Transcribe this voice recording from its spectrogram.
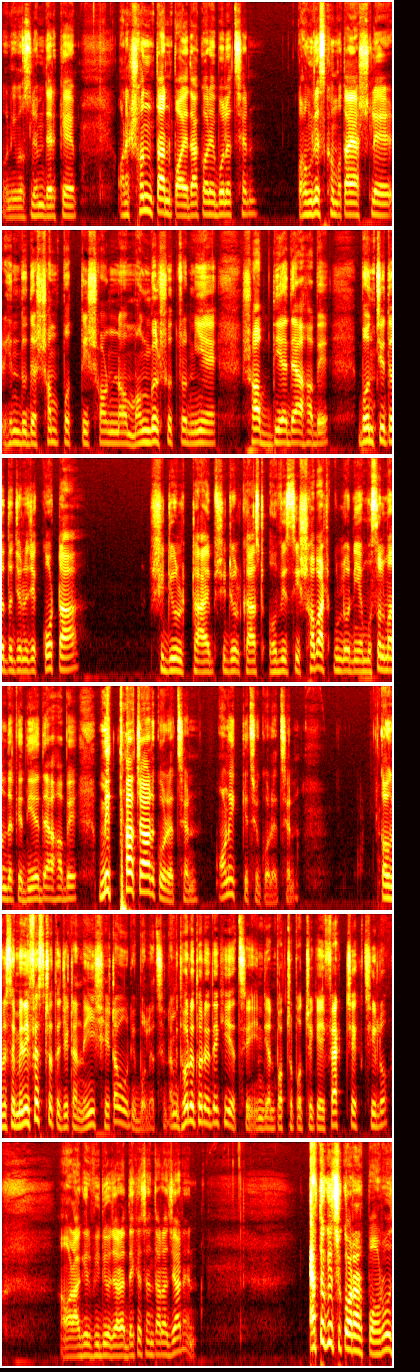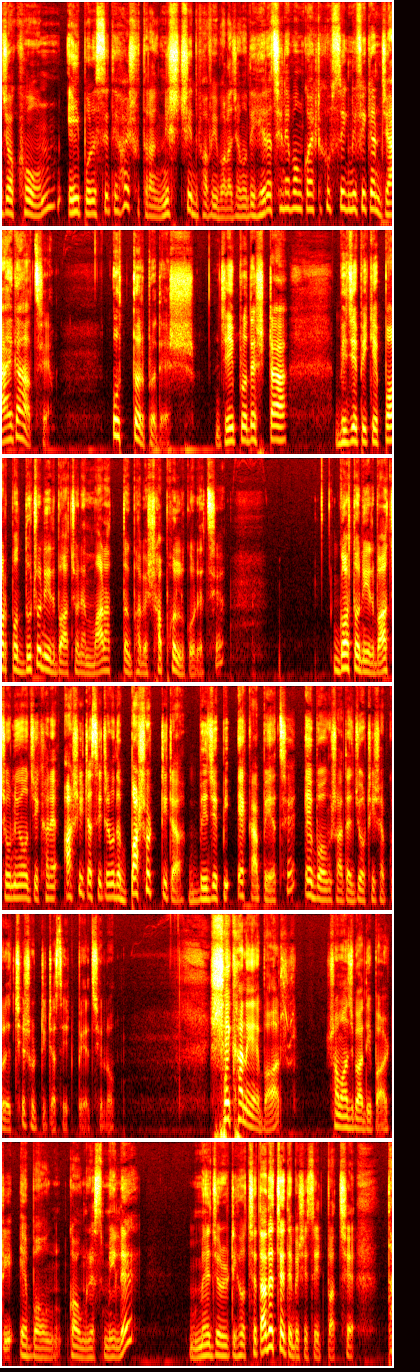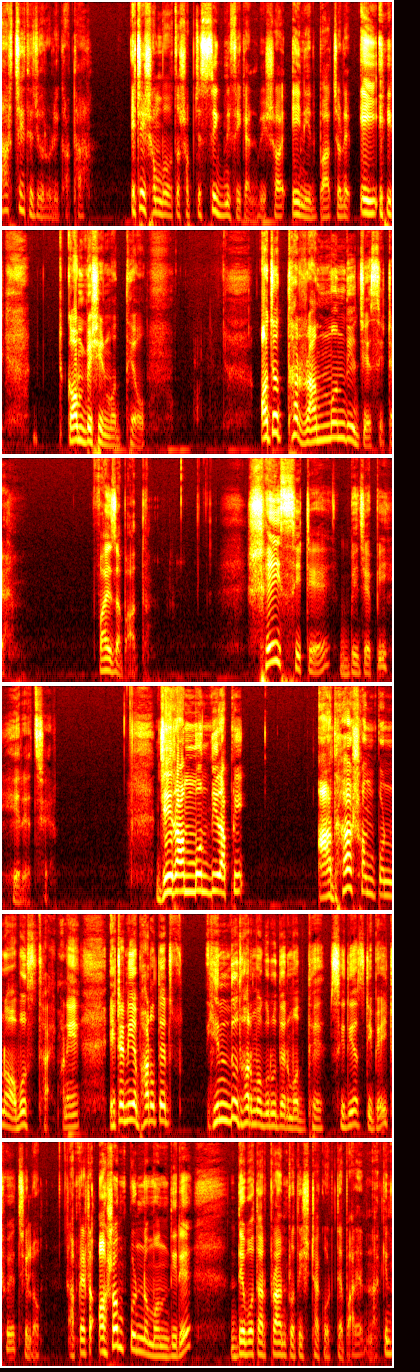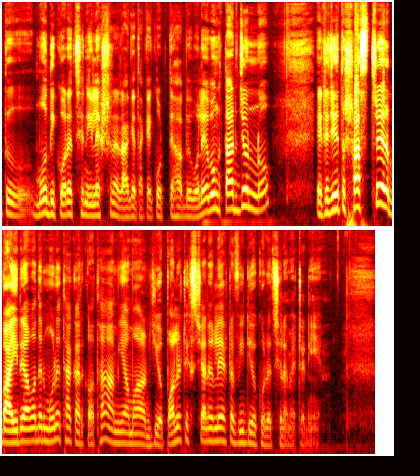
উনি মুসলিমদেরকে অনেক সন্তান পয়দা করে বলেছেন। কংগ্রেস ক্ষমতায় আসলে হিন্দুদের সম্পত্তি, স্বর্ণ, মঙ্গলসূত্র নিয়ে সব দিয়ে দেওয়া হবে। বঞ্চিতদের জন্য যে quota schedule type schedule caste OBC সবারগুলো নিয়ে মুসলমানদেরকে দিয়ে দেওয়া হবে। মিথ্যাচার করেছেন, অনেক কিছু করেছেন। কংগ্রেসের ম্যানিফেস্টোতে যেটা নেই সেটাও উনি বলেছেন। আমি ধরে ধরে দেখিয়েছি, ইন্ডিয়ান পত্রপত্রিকায় ফ্যাক্ট চেক ছিল। আমার আগের ভিডিও যারা দেখেছেন তারা জানেন। এত কিছু করার পরও যখন এই পরিস্থিতি হয়, সুতরাং নিশ্চিতভাবেই বলা যায় মোদী হেরেছেন এবং কয়েকটা খুব সিগনিফিক্যান্ট জায়গা আছে। উত্তরপ্রদেশ, যেই প্রদেশটা বিজেপিকে পরপর দুটো নির্বাচনে মারাত্মকভাবে সফল করেছে। গত নির্বাচনেও যেখানে আশিটা সিটের মধ্যে বাষট্টিটা বিজেপি একা পেয়েছে এবং সাথে জোট হিসাব করে ছেষট্টিটা সিট পেয়েছিল। সেখানে এবার সমাজবাদী পার্টি এবং কংগ্রেস মিলে মেজরিটি হচ্ছে, তাদের চাইতে বেশি সিট পাচ্ছে। তার চাইতে জরুরি কথা, এটাই সম্ভবত সবচেয়ে সিগনিফিক্যান্ট বিষয় এই নির্বাচনের এই কম বেশির মধ্যেও। অযোধ্যার রাম মন্দির যে সিটে, ফয়জাবাদ, সেই সিটে বিজেপি হেরেছে। যে রাম মন্দির আপনি আধা সম্পন্ন অবস্থায় মানে এটা নিয়ে ভারতের হিন্দু ধর্মগুরুদের মধ্যে সিরিয়াস ডিবেট হয়েছিল আপনি একটা অসম্পূর্ণ মন্দিরে দেবতার প্রাণ প্রতিষ্ঠা করতে পারেন না। কিন্তু মোদি করেছেন ইলেকশনের আগে তাকে করতে হবে বলে এবং তার জন্য এটা যেহেতু শাস্ত্রের বাইরে আমাদের মনে থাকার কথা, আমি আমার জিও পলিটিক্স চ্যানেলে একটা ভিডিও করেছিলাম এটা নিয়ে।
